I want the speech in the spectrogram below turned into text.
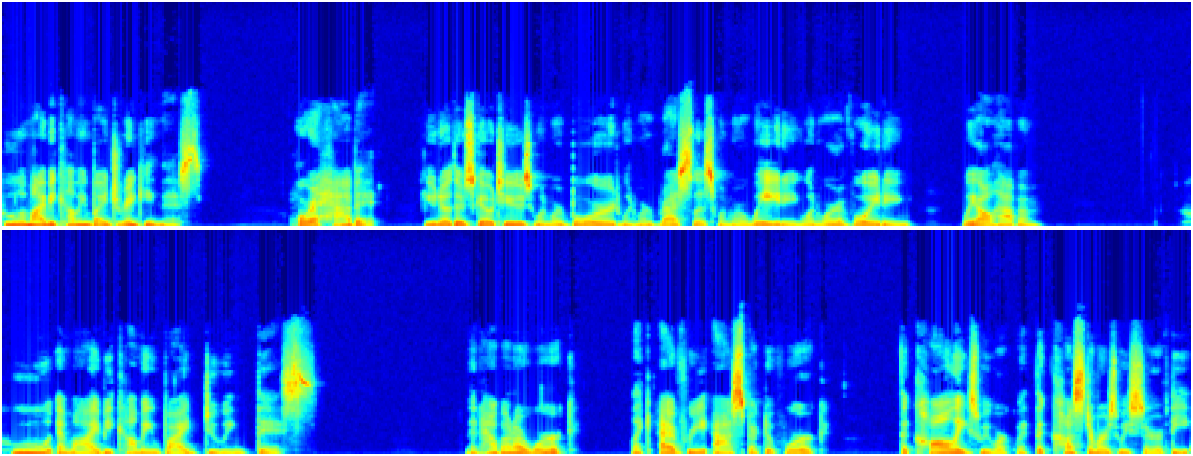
Who am I becoming by drinking this? Or a habit. You know those go tos when we're bored, when we're restless, when we're waiting, when we're avoiding. We all have them. Who am I becoming by doing this? And how about our work? Like every aspect of work, the colleagues we work with, the customers we serve, the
